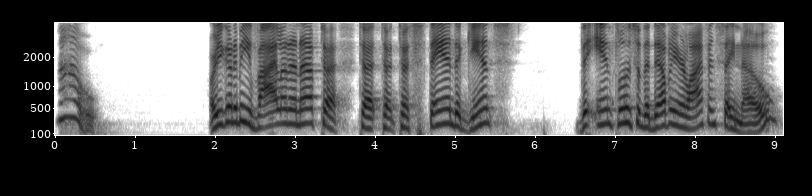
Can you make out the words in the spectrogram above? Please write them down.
No. Are you going to be violent enough to, to, to, to stand against the influence of the devil in your life and say no?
